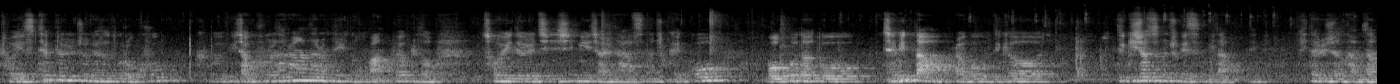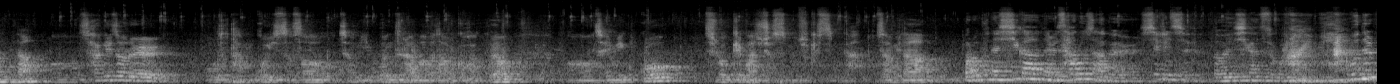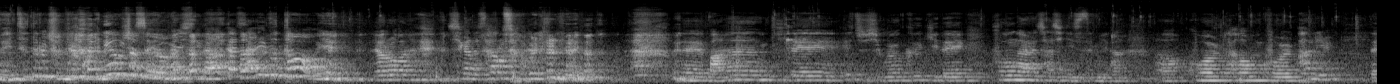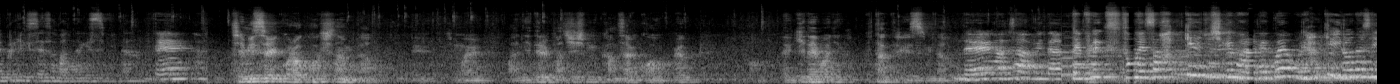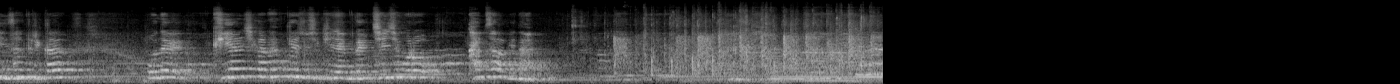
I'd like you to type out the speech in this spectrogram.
저희 스태프들 중에서도 그렇고 그 이 작품을 사랑하는 사람들이 너무 많고요. 그래서 저희들 진심이 잘 닿았으면 좋겠고 무엇보다도 재밌다라고 느껴 느끼셨으면 좋겠습니다. 네, 기다려 주셔서 감사합니다. 어, 사계절을 모두 담고 있어서 참 이쁜 드라마가 나올 것 같고요. 어, 재밌고 즐겁게 봐주셨으면 좋겠습니다. 감사합니다. 여러분의 시간을 사로잡을 시리즈 너의 시간 속으로 오늘 멘트들을 준비를 많이 해오셨어요, 연민 씨가. 아까 쌀부터. 예. 여러분의 시간을 사로잡을 네, 많은 기대해 주시고요. 그 기대에 부응할 자신 있습니다. 어, 9월 다가오는 9월 8일 넷플릭스에서 만나겠습니다. 네. 재밌을 거라고 확신합니다. 네, 정말 많이들 봐주시면 감사할 것 같고요. 어, 네, 기대 많이 부탁드리겠습니다. 네, 감사합니다. 넷플릭스 통해서 함께 해주시길 바라겠고요. 우리 함께 일어나서 인사드릴까요? 오늘 귀한 시간 함께 해주신 기자님들 진심으로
